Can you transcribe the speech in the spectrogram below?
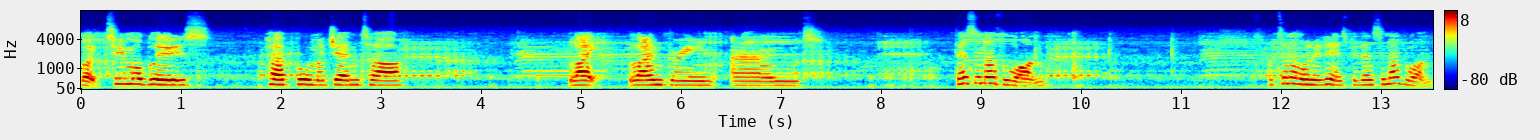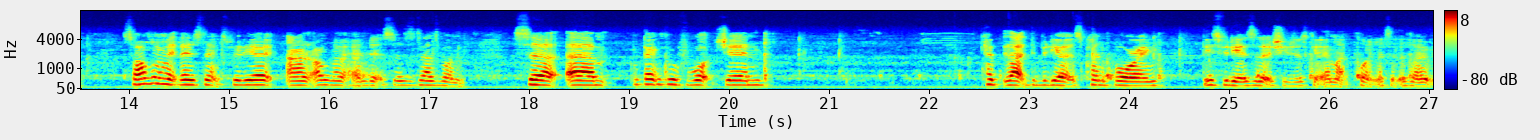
like two more blues, purple, magenta, light lime green, and there's another one. I don't know what it is, but there's another one. So I'm gonna make those next video, and I'm gonna end it so it's one. So um, thank you for watching. Hope you liked the video. It's kind of boring. These videos are literally just getting like pointless at the moment.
